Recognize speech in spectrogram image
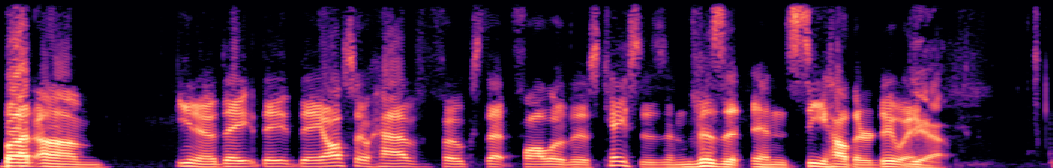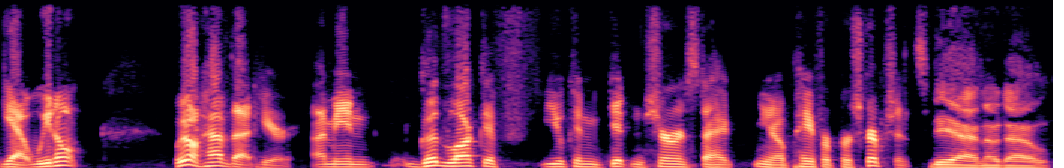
but, um, you know, they, they, they also have folks that follow those cases and visit and see how they're doing Yeah. yeah we don't we don't have that here i mean good luck if you can get insurance to you know pay for prescriptions Yeah, no doubt.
